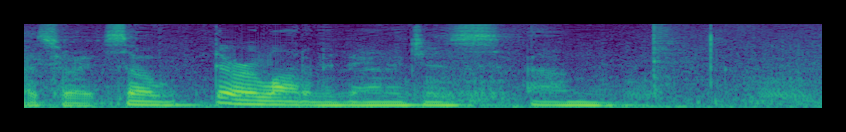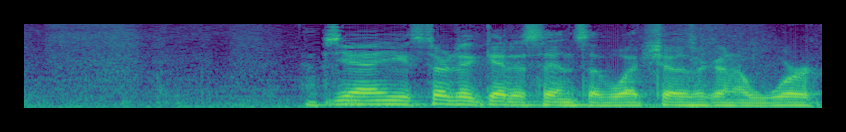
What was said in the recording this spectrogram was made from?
that's right. so there are a lot of advantages. Um, Yeah, you start to get a sense of what shows are going to work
